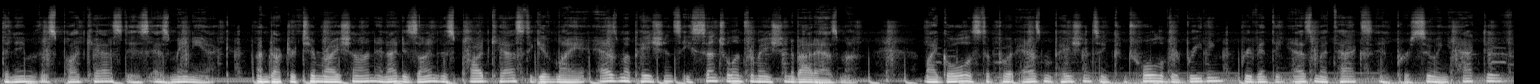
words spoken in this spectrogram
The name of this podcast is Asthmaniac. I'm Dr. Tim Reichon, and I designed this podcast to give my asthma patients essential information about asthma. My goal is to put asthma patients in control of their breathing, preventing asthma attacks, and pursuing active,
